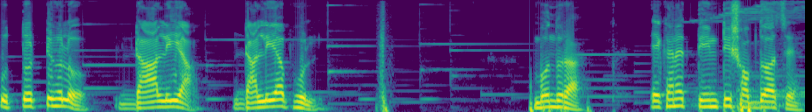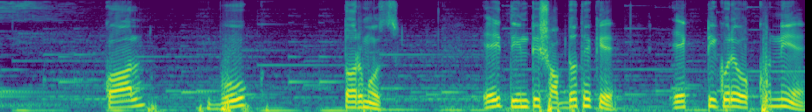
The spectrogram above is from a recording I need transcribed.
উত্তরটি হলো ডালিয়া ডালিয়া ফুল। বন্ধুরা, এখানে তিনটি শব্দ আছে। কল, বুক, তরমুজ। এই তিনটি শব্দ থেকে একটি করে অক্ষর নিয়ে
